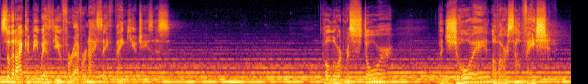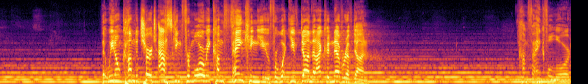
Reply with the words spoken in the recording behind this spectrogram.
so that I could be with you forever. And I say, Thank you, Jesus. Oh Lord, restore the joy of our salvation. That we don't come to church asking for more, we come thanking you for what you've done that I could never have done. I'm thankful, Lord.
